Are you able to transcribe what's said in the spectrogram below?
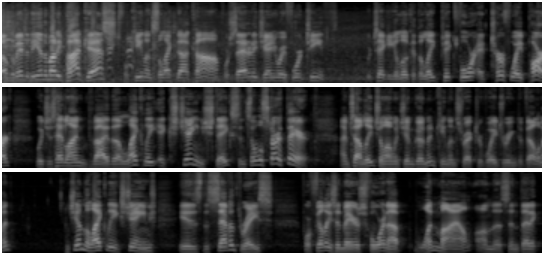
Welcome into the In the Money podcast for KeenelandSelect.com for Saturday, January 14th. We're taking a look at the late pick four at Turfway Park, which is headlined by the Likely Exchange Stakes, and so we'll start there. I'm Tom Leach, along with Jim Goodman, Keeneland's Director of Wagering Development. Jim, the Likely Exchange is the seventh race for fillies and mares four and up, one mile on the synthetic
